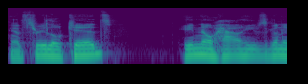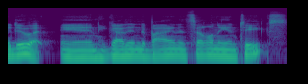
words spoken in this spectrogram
He had three little kids. He didn't know how he was going to do it. And he got into buying and selling antiques.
